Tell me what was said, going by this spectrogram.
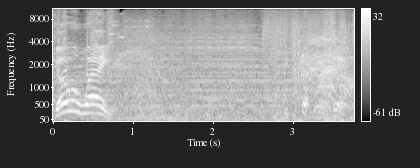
Go away! You fucking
